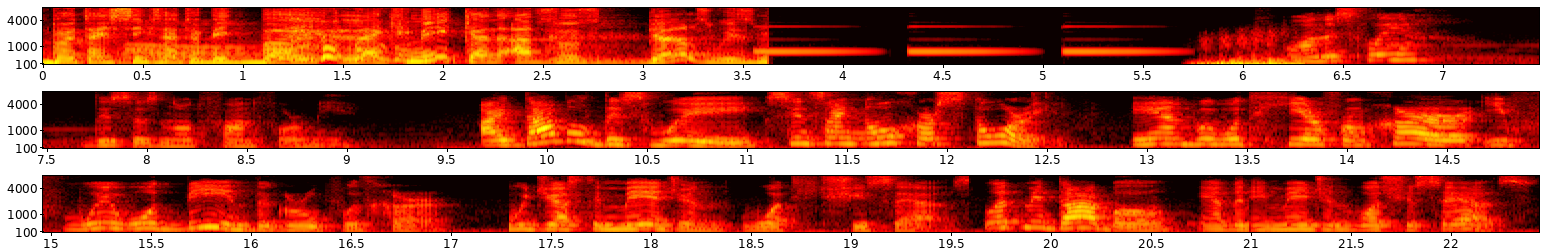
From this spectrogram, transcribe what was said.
But I think that a big boy like me can have those girls with me. Honestly, this is not fun for me. I doubled this way since I know her story, and we would hear from her if we would be in the group with her. We just imagine what she says. Let me double and imagine what she says.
